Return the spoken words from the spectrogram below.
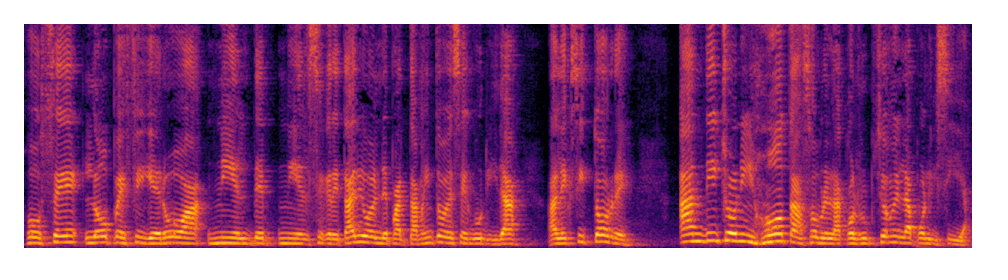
José López Figueroa ni el, ni el secretario del Departamento de Seguridad, Alexis Torres, han dicho ni jota sobre la corrupción en la policía.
